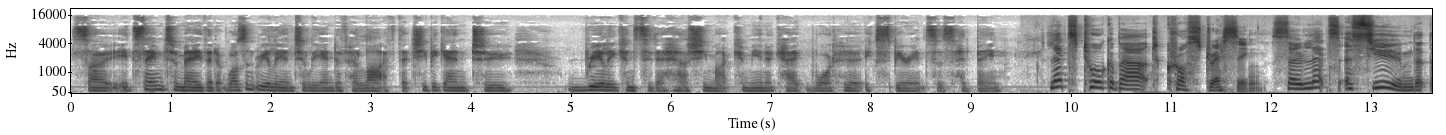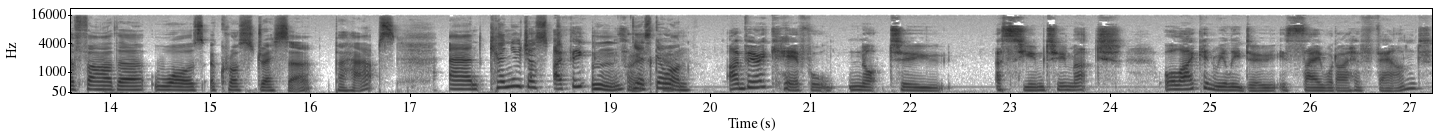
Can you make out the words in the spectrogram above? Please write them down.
So it seemed to me that it wasn't really until the end of her life that she began to really consider how she might communicate what her experiences had been. Let's talk about cross dressing. So let's assume that the father was a cross dresser, perhaps. And can you just. I think. Mm, sorry, yes, go, go on. I'm very careful not to assume too much. All I can really do is say what I have found.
